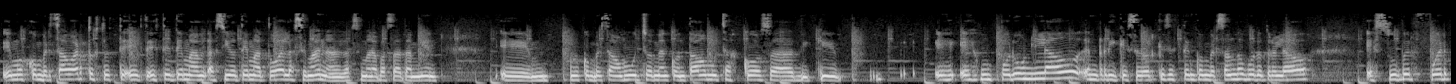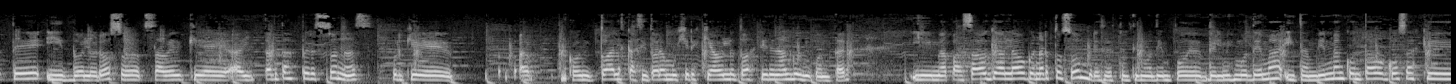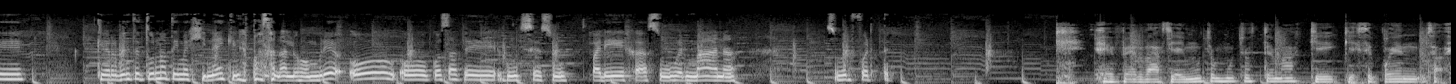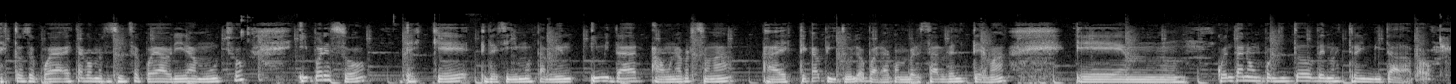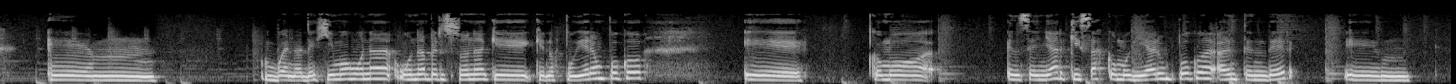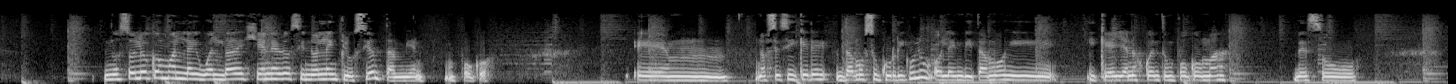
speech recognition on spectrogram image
hemos conversado harto. Este, este, tema ha sido tema toda la semana, la semana pasada también. Em, hemos conversado mucho, me han contado muchas cosas y que es, un, por un lado enriquecedor que se estén conversando, por otro lado es súper fuerte y doloroso saber que hay tantas personas, porque con todas las, casi todas las mujeres que hablo, todas tienen algo que contar. Y me ha pasado que he hablado con hartos hombres este último tiempo del mismo tema y también me han contado cosas que, que de repente tú no te imaginas que les pasan a los hombres o, o cosas de, no sé, sus parejas, sus hermanas. Súper fuerte. Es verdad, sí hay muchos, muchos temas que, que se pueden, o sea, esto se puede, esta conversación se puede abrir a mucho y por eso es que decidimos también invitar a una persona a este capítulo para conversar del tema. Em, cuéntanos un poquito de nuestra invitada, Pau. Em, bueno, elegimos una, una persona que, que nos pudiera un poco eh, como enseñar, quizás como guiar un poco a entender em, no solo como en la igualdad de género, sino en la inclusión también, un poco. Em, no sé si quiere, damos su currículum o la invitamos y, y que ella nos cuente un poco más de su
